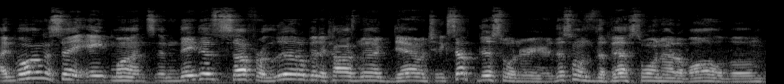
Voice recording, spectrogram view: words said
I want to say eight months, and they did suffer a little bit of cosmetic damage, except this one right here. This one's the best one out of all of them.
